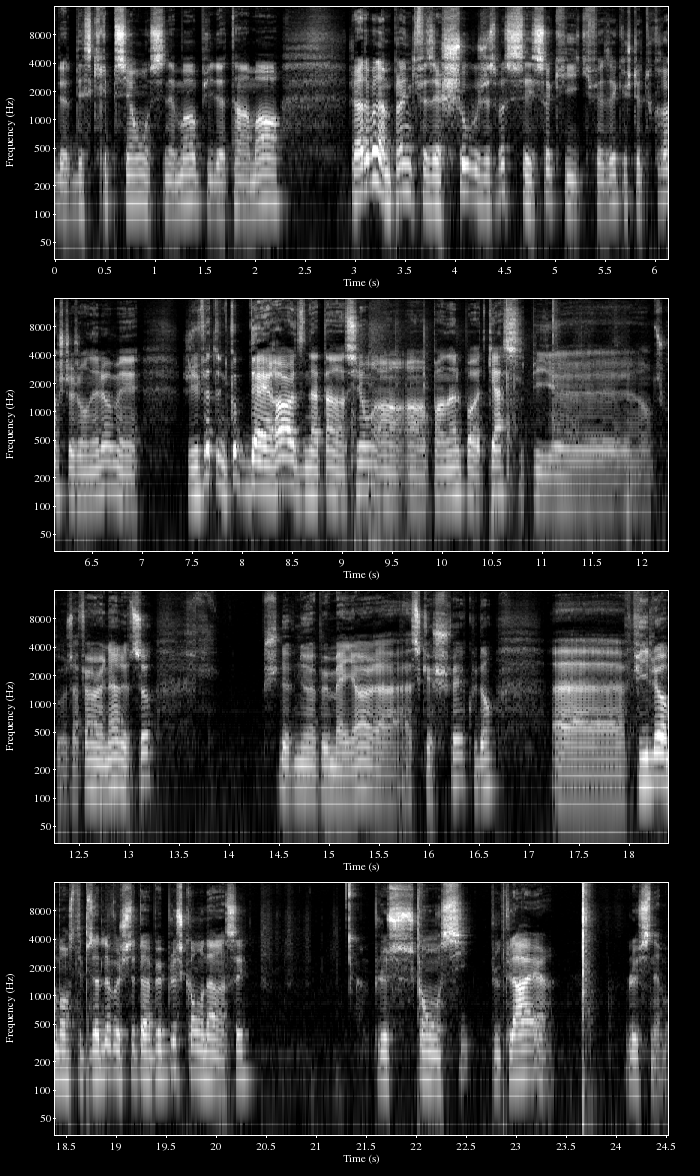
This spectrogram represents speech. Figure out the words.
de description au cinéma puis de temps mort. J'arrêtais pas de me plaindre qu'il faisait chaud. Je sais pas si c'est ça qui, qui faisait que j'étais tout croche cette journée-là, mais j'ai fait une coupe d'erreurs d'inattention en, en- pendant le podcast. Puis, euh, en tout cas, ça fait un an de ça. Je suis devenu un peu meilleur à, à ce que je fais, coudon. Euh, puis là, bon, cet épisode-là va juste être un peu plus condensé, plus concis, plus clair, le cinéma.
